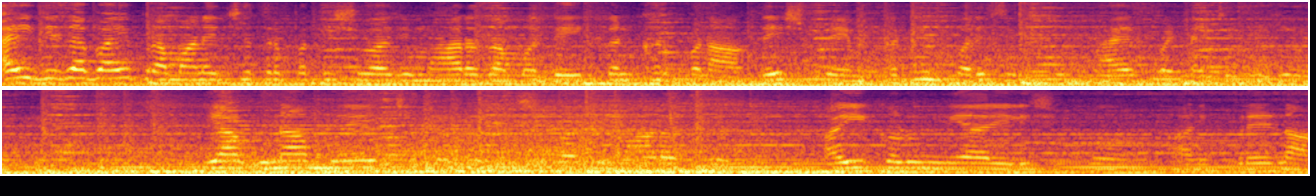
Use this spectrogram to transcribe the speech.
आई जिजाबाईप्रमाणे छत्रपती शिवाजी महाराजांमध्ये कणखरपणा देशप्रेम कठीण परिस्थितीतून बाहेर पडण्याचे ध्येय होते. या गुणामुळे छत्रपती शिवाजी महाराज आईकडून मिळालेली शिकवण आणि प्रेरणा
